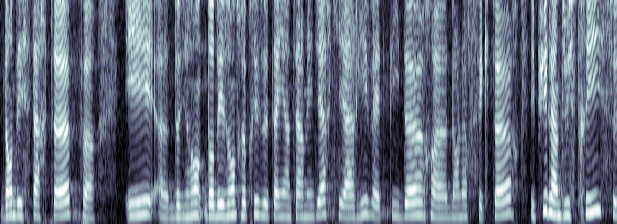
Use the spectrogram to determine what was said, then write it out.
dans des start-up et euh, dans des entreprises de taille intermédiaire qui arrivent à être leaders euh, dans leur secteur. Et puis l'industrie, c'est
